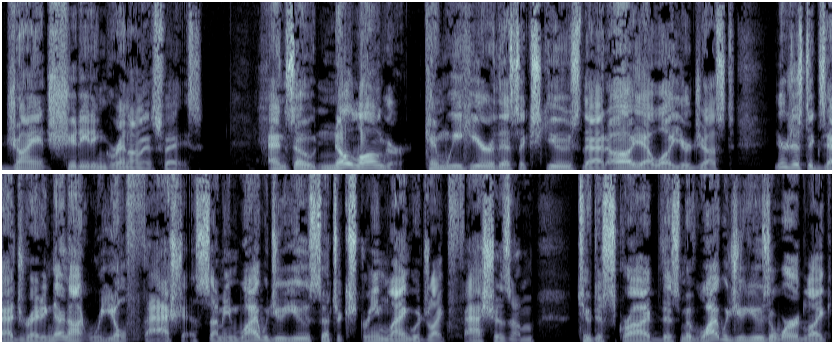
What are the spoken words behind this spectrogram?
giant shit-eating grin on his face and so no longer can we hear this excuse that, oh, yeah, well, you're just. You're just exaggerating. They're not real fascists. I mean, why would you use such extreme language like fascism to describe this move? Why would you use a word like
